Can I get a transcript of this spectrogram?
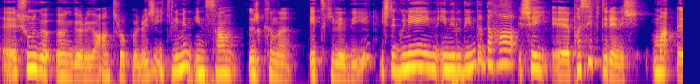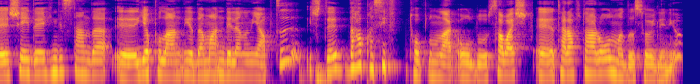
e, şunu öngörüyor antropoloji. iklimin insan ırkını etkilediği. İşte güneye inildiğinde daha şey e, pasif direniş ma, e, şeyde Hindistan'da e, yapılan ya da Mandela'nın yaptığı işte daha pasif toplumlar olduğu, savaş e, taraftarı olmadığı söyleniyor.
